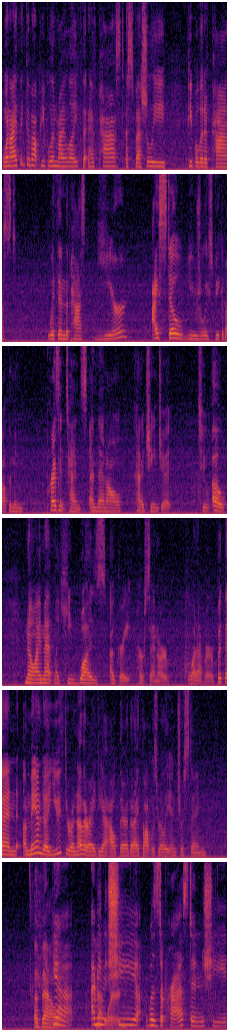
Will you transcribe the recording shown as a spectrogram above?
when I think about people in my life that have passed, especially people that have passed within the past year, I still usually speak about them in present tense and then I'll kind of change it to, oh, no, I meant like he was a great person or whatever. But then, Amanda, you threw another idea out there that I thought was really interesting about. Yeah. I mean, word. she was depressed and she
